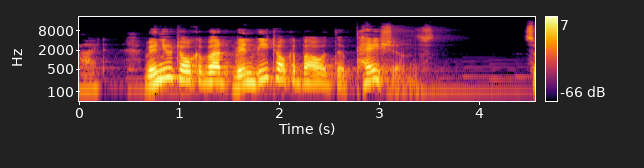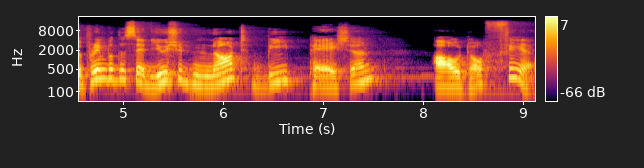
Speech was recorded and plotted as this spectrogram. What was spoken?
Right? When you talk about, when we talk about the patience, Supreme Buddha said you should not be patient out of fear.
